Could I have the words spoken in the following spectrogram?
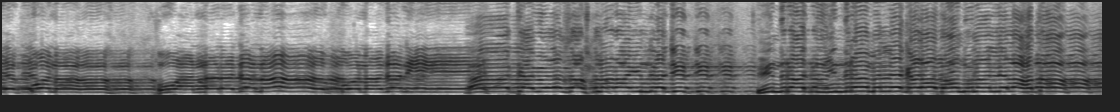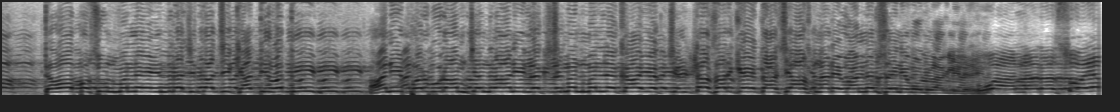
ते कोण? वानर गण कोण गणी? त्यावेळेस असणारा इंद्रजित इंद्र इंद्र म्हणले गळा बांधून आणलेला होता. तेव्हापासून म्हणले इंद्रजिताची ख्याती होती. आणि प्रभू रामचंद्र आणि लक्ष्मण म्हणले काय एक चिलटासारखे आहेत असे असणारे वानर सैन्य बोलू लागलेले आहे वानर सोय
